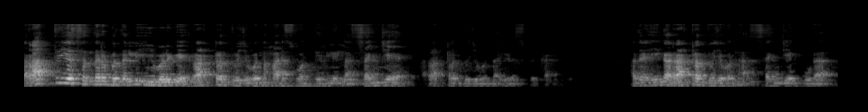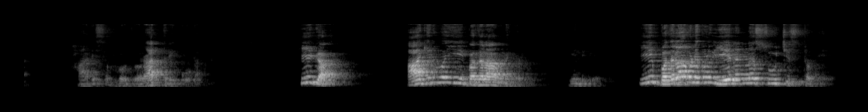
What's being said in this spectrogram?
ರಾತ್ರಿಯ ಸಂದರ್ಭದಲ್ಲಿ ಈವರೆಗೆ ರಾಷ್ಟ್ರಧ್ವಜವನ್ನು ಹಾರಿಸುವಂತಿರಲಿಲ್ಲ, ಸಂಜೆ ರಾಷ್ಟ್ರಧ್ವಜವನ್ನು ಇಳಿಸಬೇಕಾಗಿತ್ತು. ಆದರೆ ಈಗ ರಾಷ್ಟ್ರಧ್ವಜವನ್ನು ಸಂಜೆ ಕೂಡ ಹಾರಿಸಬಹುದು ರಾತ್ರಿ ಕೂಡ. ಈಗ ಆಗಿರುವ ಈ ಬದಲಾವಣೆಗಳು ಏನಿವೆ? ಈ ಬದಲಾವಣೆಗಳು ಏನನ್ನ ಸೂಚಿಸ್ತವೆ?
